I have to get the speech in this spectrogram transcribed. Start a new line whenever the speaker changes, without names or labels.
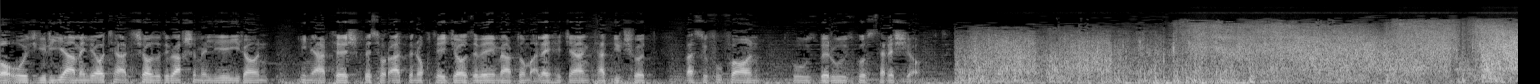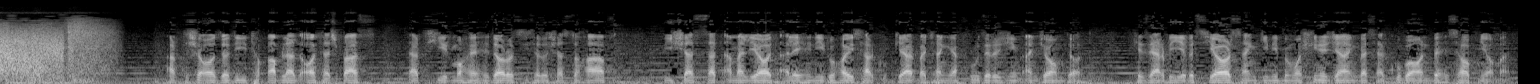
با اوجگیری عملیات ارتش آزادی بخش ملی ایران این ارتش به سرعت به نقطه جاذبه مردم علیه جنگ تبدیل شد و صفوف آن روز به روز گسترش یافت. ارتش آزادی تا قبل از آتش بس در تیر ماه 1367 بیش از 100 عملیات علیه نیروهای سرکوبگر و جنگ افروز رژیم انجام داد. که ضربه بسیار سنگینی به ماشین جنگ و سرکوب آن به حساب می آمد.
